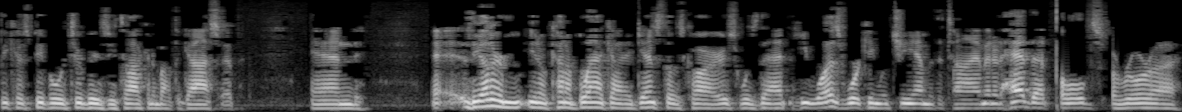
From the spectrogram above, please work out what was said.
because people were too busy talking about the gossip, and the other you know kind of black eye against those cars was that he was working with GM at the time, and it had that old Aurora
